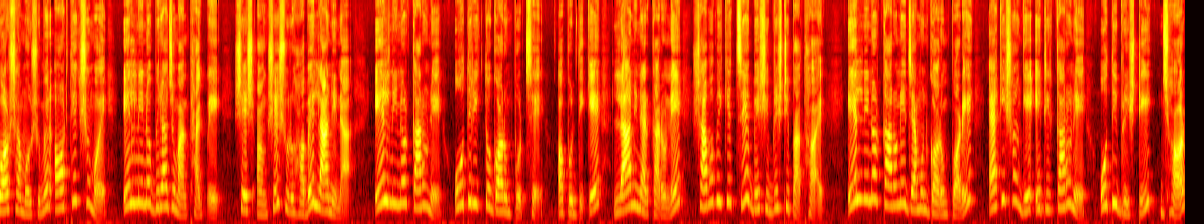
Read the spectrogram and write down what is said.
বর্ষা মৌসুমের অর্ধেক সময় এল নিনো বিরাজমান থাকবে। শেষ অংশে শুরু হবে লানিনা। এল নিনোর কারণে অতিরিক্ত গরম পড়ছে। অপরদিকে লানিনার কারণে স্বাভাবিকের চেয়ে বেশি বৃষ্টিপাত হয়। এল নিনোর কারণে যেমন গরম পড়ে, একই সঙ্গে এটির কারণে অতিবৃষ্টি, ঝড়,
